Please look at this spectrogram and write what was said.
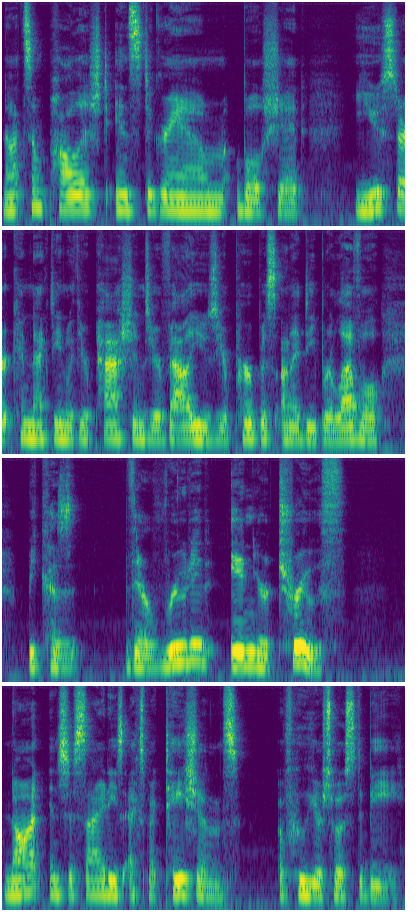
not some polished Instagram bullshit. You start connecting with your passions, your values, your purpose on a deeper level because they're rooted in your truth, not in society's expectations of who you're supposed to be.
